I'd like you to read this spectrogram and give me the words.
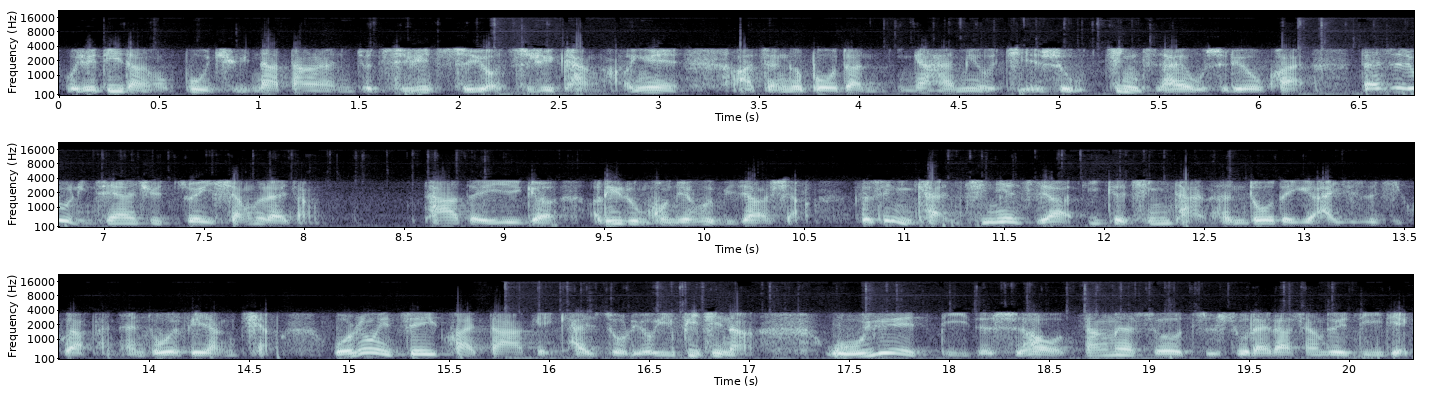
我觉得低档有布局，那当然你就持续持有，持续看好，因为啊整个波段应该还没有结束，净值还有五十六块。但是如果你现在去追，相对来讲。它的一个利润空间会比较小，可是你看今天只要一个轻弹，很多的一个 IC 设计股要反弹都会非常强。我认为这一块大家可以开始做留意，毕竟呢，五月底的时候，当那时候指数来到相对低点，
